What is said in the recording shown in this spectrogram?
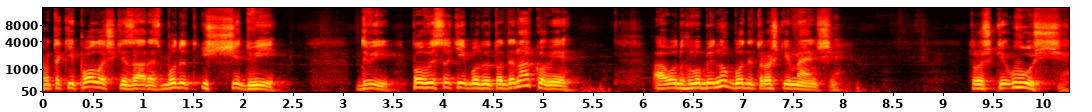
отакі полочки зараз будуть іще дві. Дві. По висоті будуть одинакові, а от глибину буде трошки менше. Трошки вужче.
